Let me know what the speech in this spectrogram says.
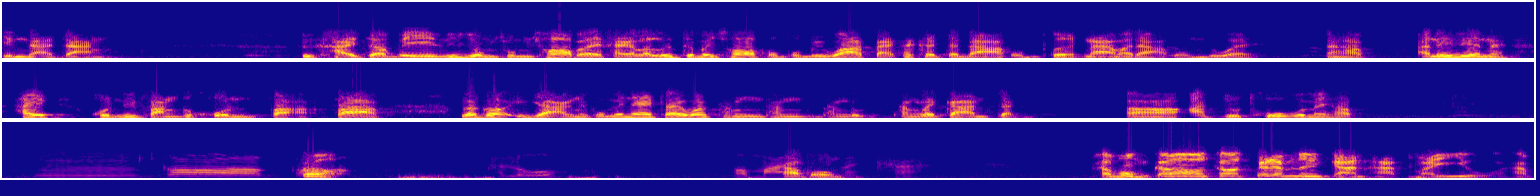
จริงด่าจัง คือใครจะไปนิยมชมชอบอะไรใครแล้วหรือจะไม่ชอบผมผมไม่ว่า แต่ถ้าเกิดจะด่าผมเปิดหน้ามาด่าผมด้วยนะครับ อันนี้เรียนให้คนที่ฟังทุกคนทราบ แล้วก็อีกอย่างเนี่ยผมไม่แน่ใจว่าทางทางทางทางรายการจัดอ่าอัด YouTube ไว้ไหมครับ ก็ก็ก็ ฮัลโหลเอามาครับผมใช่ไหค่ะครับผมก็ก็ก็ดำเนินการอัดไว้อยู่ครับ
